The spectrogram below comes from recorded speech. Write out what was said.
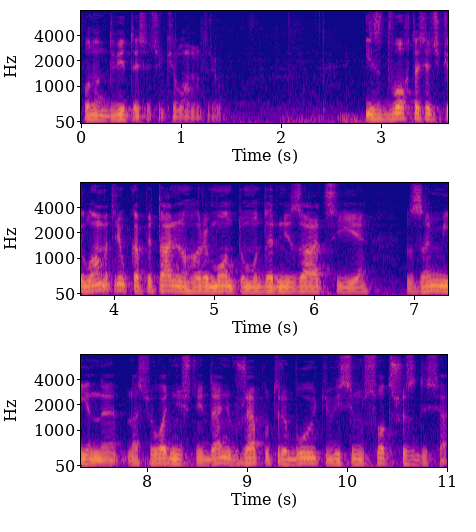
понад 2 тисячі кілометрів. Із 2 тисяч кілометрів капітального ремонту, модернізації, заміни на сьогоднішній день вже потребують 860.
